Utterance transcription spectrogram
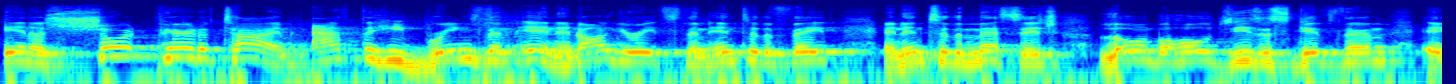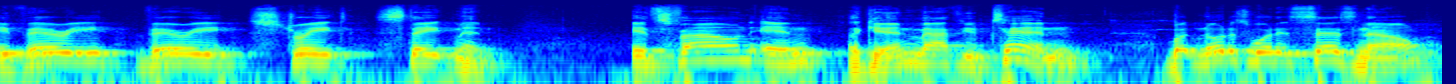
in a short period of time, after he brings them in, inaugurates them into the faith and into the message, lo and behold, Jesus gives them a very, very straight statement. It's found in, again, Matthew 10, but notice what it says now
